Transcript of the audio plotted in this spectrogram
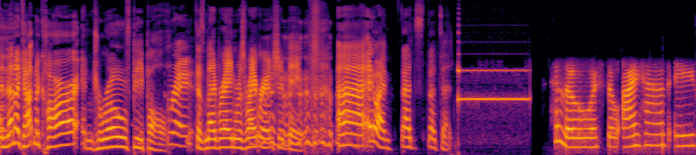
And then I got in a car and drove people. Right. Because my brain was right where it should be. Uh, anyway, that's that's it. Hello. So I have a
